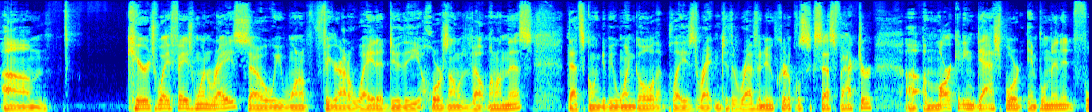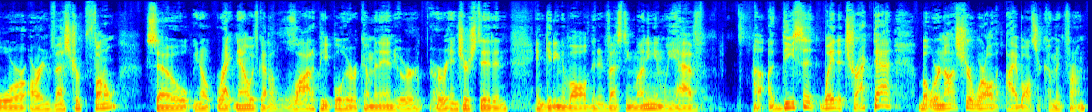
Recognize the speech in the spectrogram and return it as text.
Um, carriageway phase one raise. So we want to figure out a way to do the horizontal development on this. That's going to be one goal that plays right into the revenue critical success factor. Uh, a marketing dashboard implemented for our investor funnel. So, you know, right now we've got a lot of people who are coming in who are, who are interested in, in getting involved in investing money. And we have a decent way to track that, but we're not sure where all the eyeballs are coming from.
